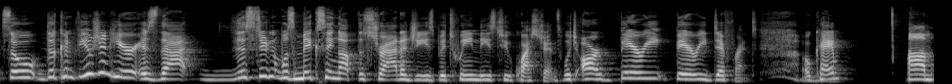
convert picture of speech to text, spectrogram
so the confusion here is that the student was mixing up the strategies between these two questions, which are very, very different. Okay. Mm. Um,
